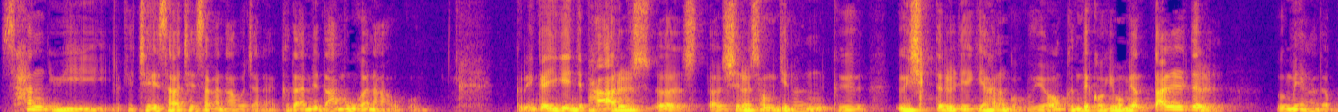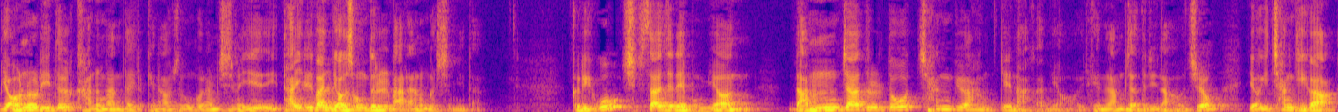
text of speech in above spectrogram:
산 위, 이렇게 제사, 제사가 나오잖아요. 그 다음에 나무가 나오고. 그러니까 이게 이제 바알을, 어, 신을 섬기는 그 의식들을 얘기하는 거고요. 근데 거기 보면 딸들, 음행한다, 며느리들 가늠한다, 이렇게 나오죠. 공부를 하면 다 일반 여성들을 말하는 것입니다. 그리고 14절에 보면 남자들도 창기와 함께 나가며 이렇게 남자들이 나오죠. 여기 창기가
